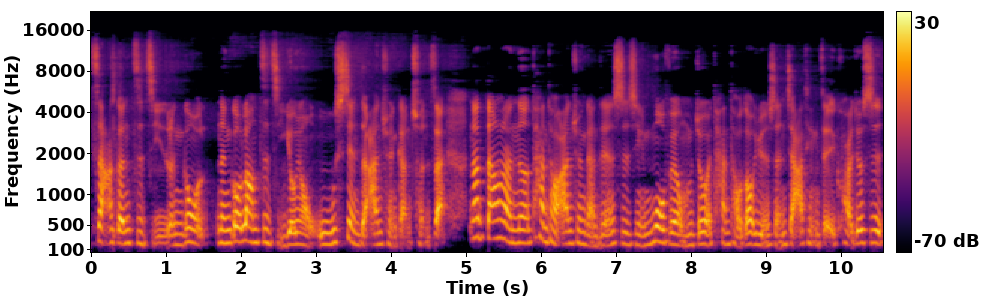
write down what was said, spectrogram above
扎根自己，能够能够让自己拥有无限的安全感存在。那当然呢，探讨安全感这件事情，莫非我们就会探讨到原生家庭这一块，就是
